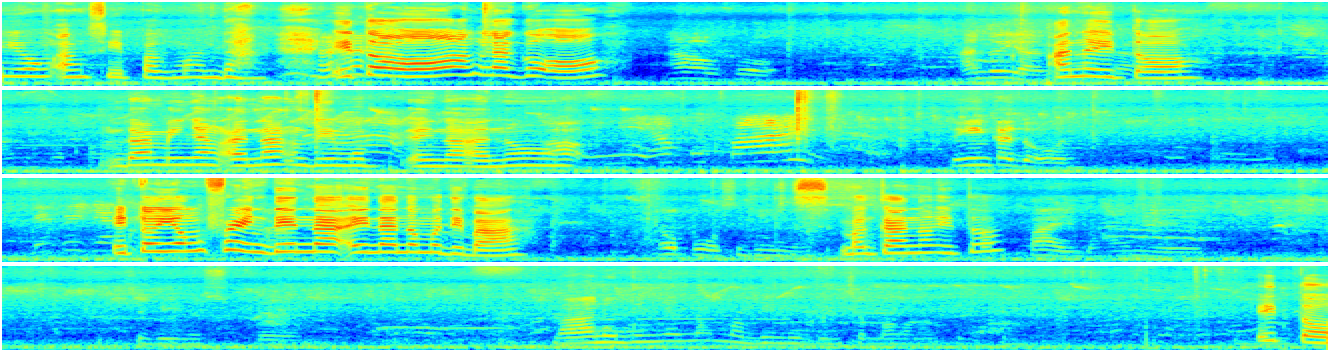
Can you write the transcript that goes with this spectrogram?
yung ang sipag mo. Ang dami. Ito oh, ang lago oh. Ah, opo. Ano yan? Ano ito? Ang dami niyang anak, hindi mo ay na ano. Ah. Tingin ka doon. Ito yung friend din na inano mo, 'di ba? Opo, si Venus. Magkano ito? 500. Venus po. Maano din yan lang, mabili din sa mga Ito,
